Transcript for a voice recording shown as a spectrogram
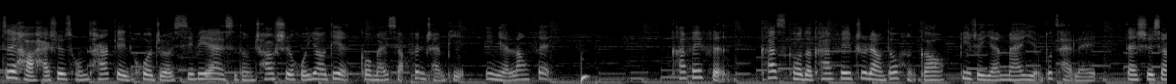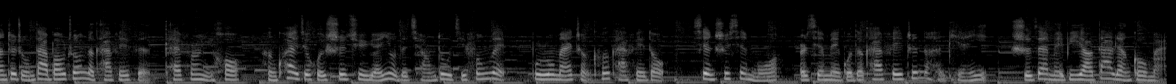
最好还是从 Target 或者 CVS 等超市或药店购买小份产品，避免浪费。咖啡粉，Costco 的咖啡质量都很高，闭着眼买也不踩雷。但是像这种大包装的咖啡粉，开封以后很快就会失去原有的强度及风味，不如买整颗咖啡豆，现吃现磨。而且美国的咖啡真的很便宜，实在没必要大量购买。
